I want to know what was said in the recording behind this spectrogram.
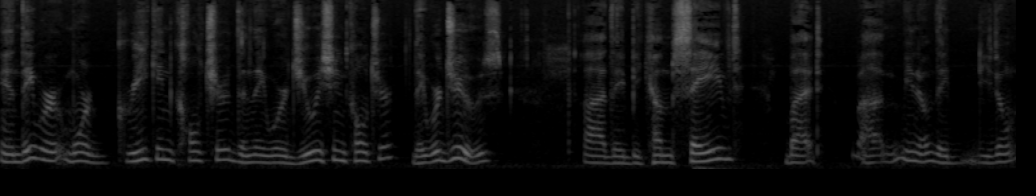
And they were more Greek in culture than they were Jewish in culture. They were Jews. Uh, they become saved, but um, you know they you don't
